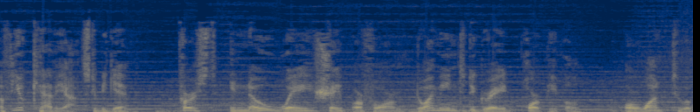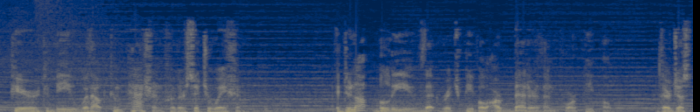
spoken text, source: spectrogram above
A few caveats to begin. First, in no way, shape, or form do I mean to degrade poor people or want to appear to be without compassion for their situation. I do not believe that rich people are better than poor people. They're just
